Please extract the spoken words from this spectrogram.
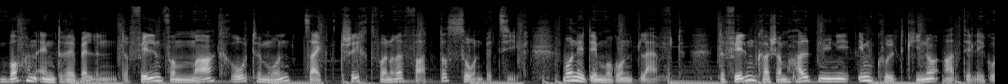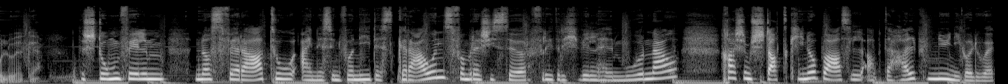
Wochenendrebellen, der Film von Mark Rotemund, zeigt die Geschichte von einer Vater-Sohn-Beziehung, die nicht immer rund läuft. Den Film kannst du am halb neun im Kultkino Atelier schauen. Der Stummfilm Nosferatu, eine Sinfonie des Grauens vom Regisseur Friedrich Wilhelm Murnau, kannst du im Stadtkino Basel ab der halb neun schauen.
